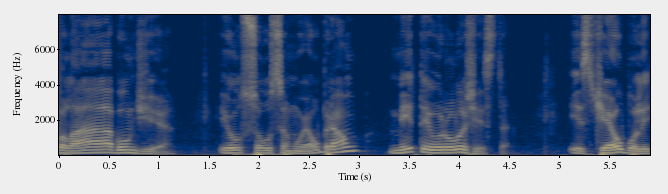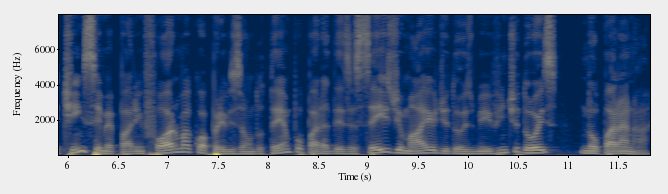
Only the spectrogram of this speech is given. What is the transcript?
Olá, bom dia. Eu sou Samuel Brown, meteorologista. Este é o boletim Cimepar Informa com a previsão do tempo para 16 de maio de 2022 no Paraná.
